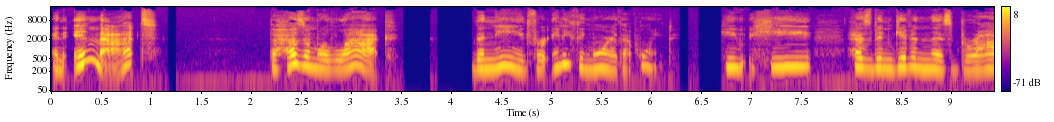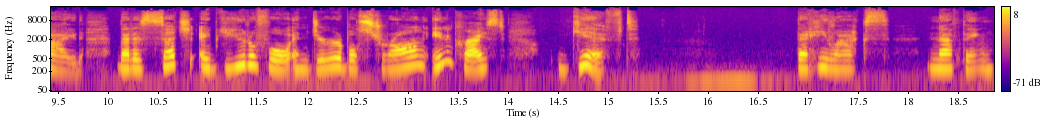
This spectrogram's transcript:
And in that, the husband will lack the need for anything more at that point. He, he has been given this bride that is such a beautiful and durable, strong in Christ gift that he lacks nothing,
